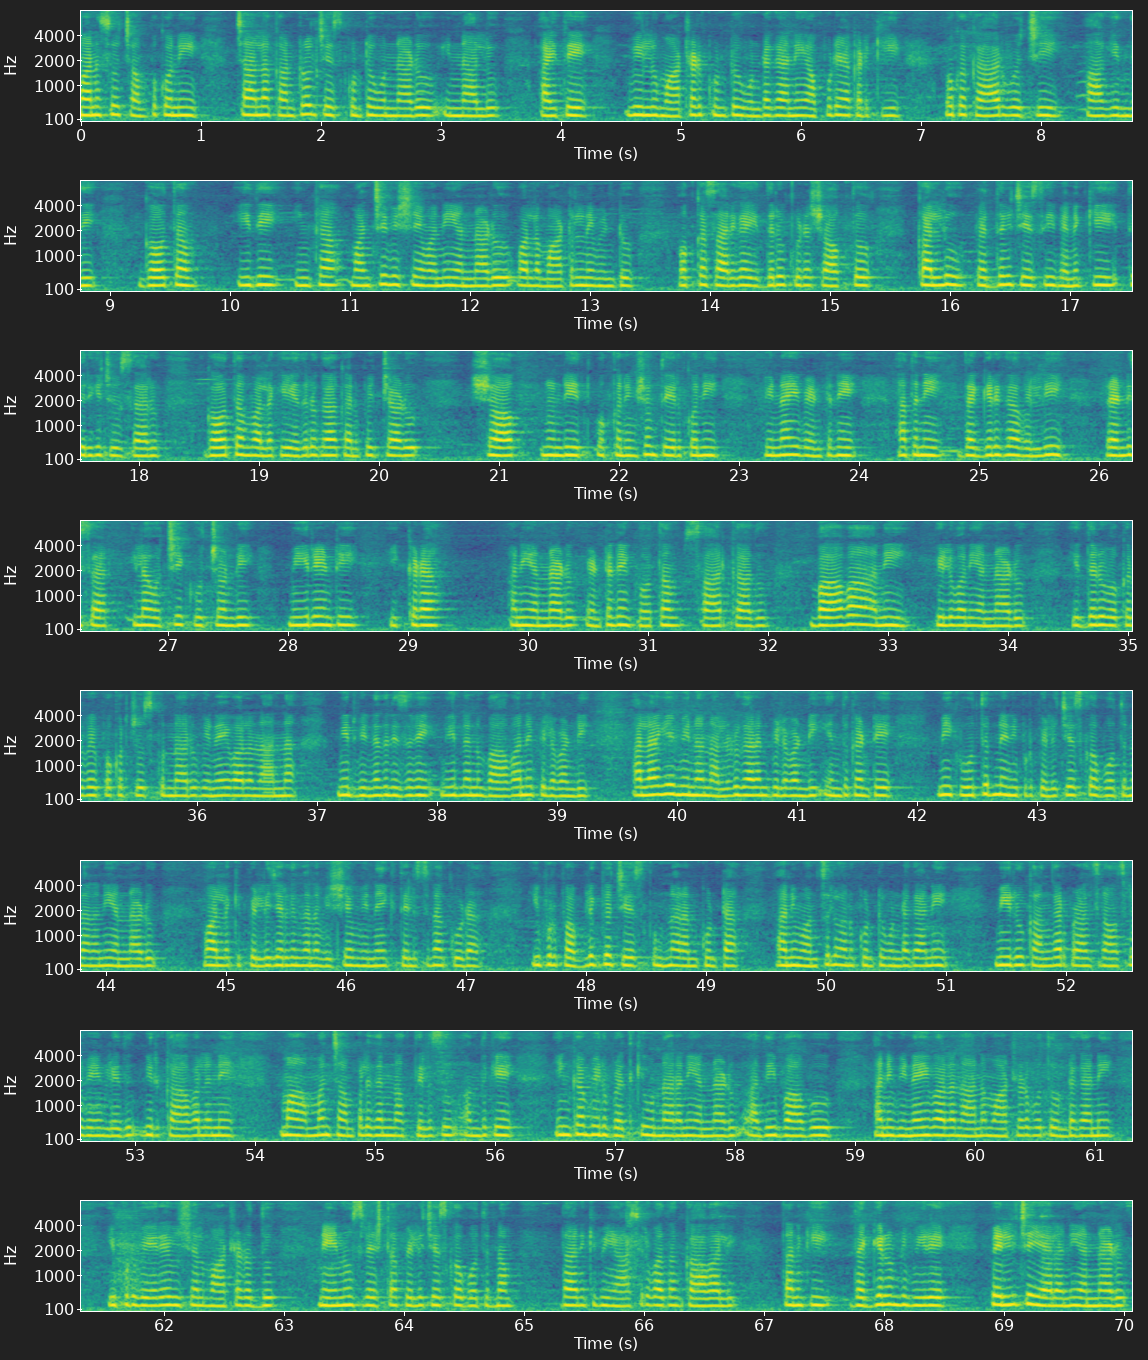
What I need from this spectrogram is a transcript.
మనసు చంపుకొని చాలా కంట్రోల్ చేసుకుంటూ ఉన్నాడు ఇన్నాళ్ళు. అయితే వీళ్ళు మాట్లాడుకుంటూ ఉండగానే అప్పుడే అక్కడికి ఒక కారు వచ్చి ఆగింది. గౌతమ్ ఇది ఇంకా మంచి విషయం అని అన్నాడు వాళ్ళ మాటల్ని వింటూ. ఒక్కసారిగా ఇద్దరూ కూడా షాక్తో కళ్ళు పెద్దవి చేసి వెనక్కి తిరిగి చూశారు. గౌతమ్ వాళ్ళకి ఎదురుగా కనిపించాడు. షాక్ నుండి ఒక్క నిమిషం తేరుకొని వినయ్ వెంటనే అతని దగ్గరగా వెళ్ళి రండి సార్ ఇలా వచ్చి కూర్చోండి. మీరేంటి ఇక్కడ? అని అన్నాడు. వెంటనే గౌతమ్ సార్ కాదు బావా అని పిలువని అన్నాడు. ఇద్దరు ఒకరి వైపు ఒకరు చూసుకున్నారు. వినయ్ వాళ్ళ నాన్న మీరు విన్నది నిజమే. మీరు నన్ను బావానే పిలవండి. అలాగే మీరు నన్ను అల్లుడు గారని పిలవండి. ఎందుకంటే మీ కూతురు నేను ఇప్పుడు పెళ్ళి చేసుకోబోతున్నానని అన్నాడు. వాళ్ళకి పెళ్ళి జరిగిందన్న విషయం వినయ్కి తెలిసినా కూడా ఇప్పుడు పబ్లిక్గా చేసుకుంటున్నారు అనుకుంటా అని మనసులో అనుకుంటూ ఉండగానే మీరు కంగారు పడాల్సిన అవసరం ఏం లేదు. మీరు కావాలనే మా అమ్మని చంపలేదని నాకు తెలుసు. అందుకే ఇంకా మీరు బ్రతికి ఉన్నారని అన్నాడు. అది బాబు అని వినయ్ వాళ్ళ నాన్న మాట్లాడబోతూ ఉండగానే ఇప్పుడు వేరే విషయాలు మాట్లాడొద్దు. నేను శ్రేష్ఠ పెళ్ళి చేసుకోబోతున్నాం. దానికి మీ ఆశీర్వాదం కావాలి. తనకి దగ్గరుండి మీరే పెళ్ళి చేయాలని అన్నాడు.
